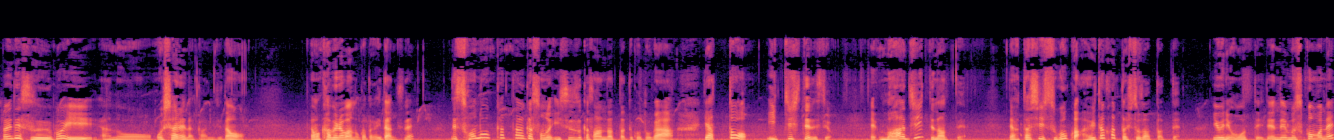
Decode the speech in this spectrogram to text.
それですごい、あの、おしゃれな感じの、でもカメラマンの方がいたんですね。で、その方がその石塚さんだったってことが、やっと一致してですよ。え、マジってなって。で、私すごく会いたかった人だったって。いうふうに思っていて。で、息子もね、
